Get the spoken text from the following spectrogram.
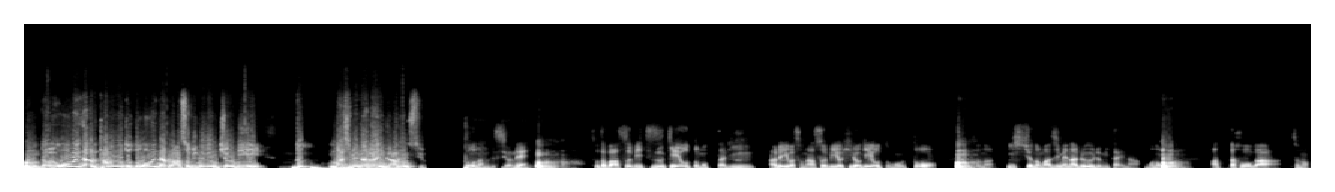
うん。だから、大いなる賜物と大いなる遊びの延長に、ど真面目なラインがあるんですよ。そうなんですよね。うん。そう、多分遊び続けようと思ったり、あるいはその遊びを広げようと思うと、うんそ。の一種の真面目なルールみたいなものがうん。あった方が、その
